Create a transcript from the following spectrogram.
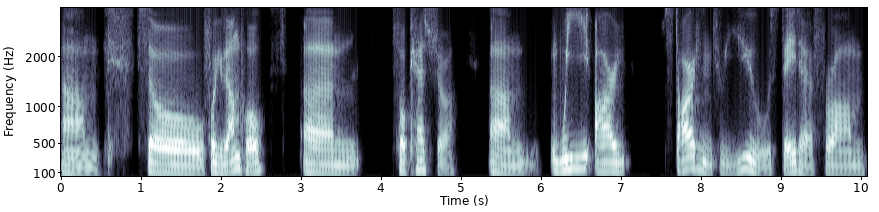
Um, so for example, um, for Kestrel, um, we are starting to use data from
